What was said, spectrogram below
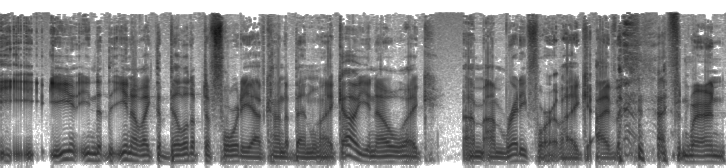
you, you know, like the build up to 40, I've kind of been like, oh, you know, like I'm I'm ready for it. Like I've I've been wearing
